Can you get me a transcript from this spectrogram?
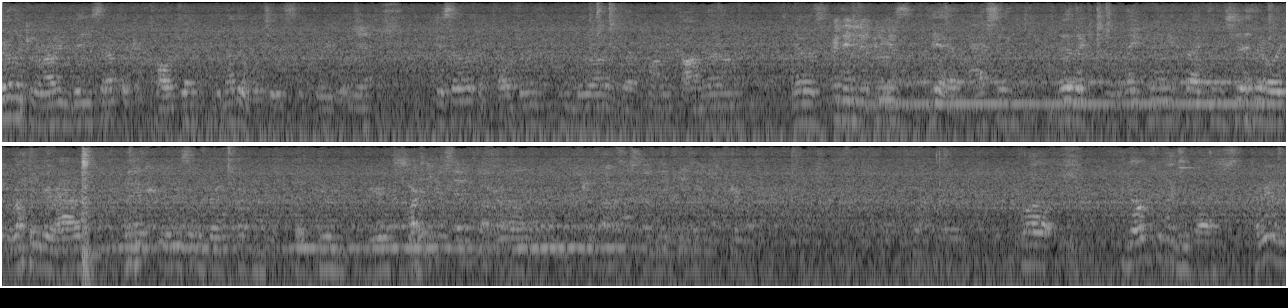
They were like running, they set up like a cauldron. You know the witches, the three witches? Yeah. They set up like a cauldron in the middle of the haunted common room. And it was Wait, they did videos? Yeah, Ashton. They had like lightning effects and shit. They were like running around. And the crews was like fucking like doing weird Martin, shit. you said it's like uh, you also said that you didn't like hear about Well, Yost was like the best. Everyone,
